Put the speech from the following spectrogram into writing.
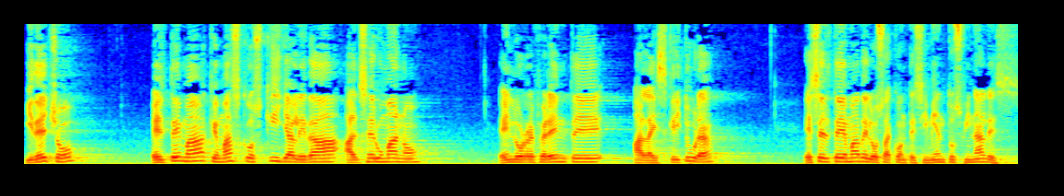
y de hecho el tema que más cosquilla le da al ser humano en lo referente a la escritura es el tema de los acontecimientos finales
